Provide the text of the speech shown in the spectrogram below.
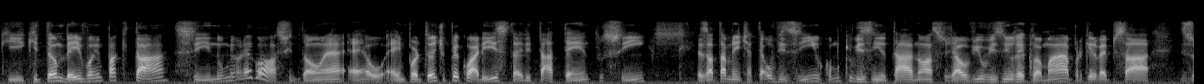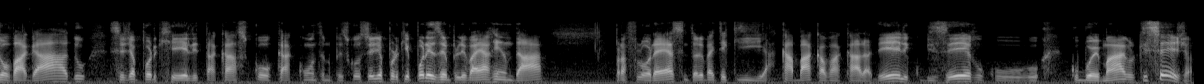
que, que também vão impactar, sim, no meu negócio. Então é, é, é importante o pecuarista ele estar tá atento, sim, exatamente até o vizinho, como que o vizinho tá? Nossa, já ouvi o vizinho reclamar porque ele vai precisar desovar gado, seja porque ele tá com a conta no pescoço, seja porque, por exemplo, ele vai arrendar para floresta, então ele vai ter que acabar com a vacada dele, com o bezerro, com, com o boi magro, que seja.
